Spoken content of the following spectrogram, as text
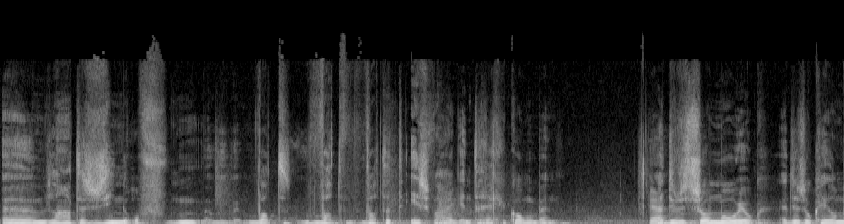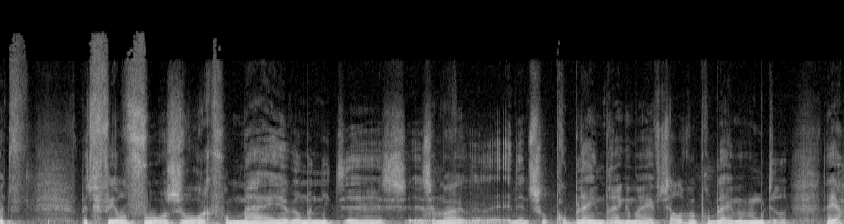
uh, laten zien of wat, wat, wat het is waar ik in terecht gekomen ben. Ja. Hij doet het zo mooi ook. Het is ook heel met, met veel voorzorg voor mij. Hij wil me niet uh, zeg maar, in een soort probleem brengen, maar hij heeft zelf een probleem. En we moeten, nou ja,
